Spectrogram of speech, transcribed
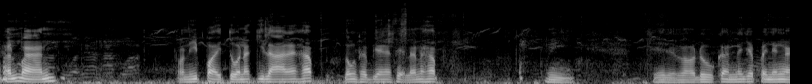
หมานหมานๆตอนนี้ปล่อยตัวนักกีฬานะครับ ลงทะเบียนกันเสร็จแล้วนะครับ นี่โอ เคเดี๋ยวรอดูกันนะจะเป็นยังไง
